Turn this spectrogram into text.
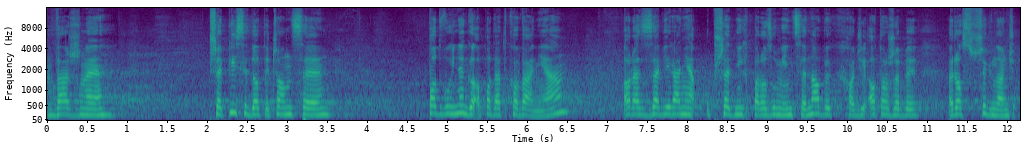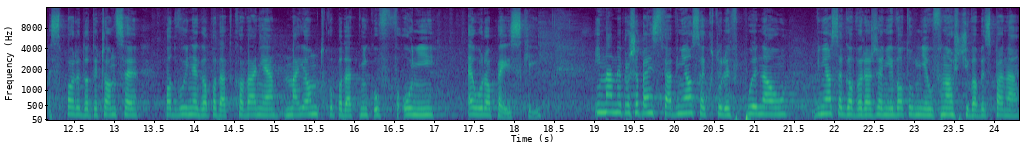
ważne przepisy dotyczące podwójnego opodatkowania oraz zawierania uprzednich porozumień cenowych. Chodzi o to, żeby rozstrzygnąć spory dotyczące podwójnego opodatkowania majątku podatników w Unii Europejskiej. I mamy, proszę Państwa, wniosek, który wpłynął, wniosek o wyrażenie wotum nieufności wobec pana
